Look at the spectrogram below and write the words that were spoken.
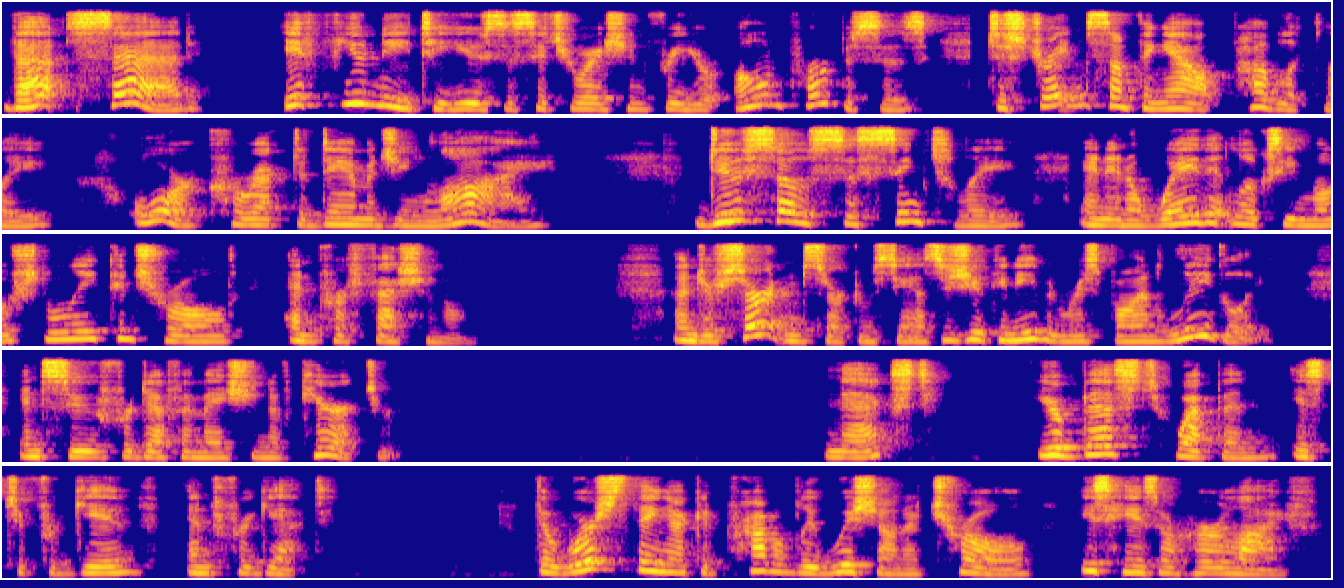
That said, if you need to use the situation for your own purposes to straighten something out publicly or correct a damaging lie, do so succinctly and in a way that looks emotionally controlled and professional. Under certain circumstances, you can even respond legally and sue for defamation of character. Next, your best weapon is to forgive and forget. The worst thing I could probably wish on a troll is his or her life.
